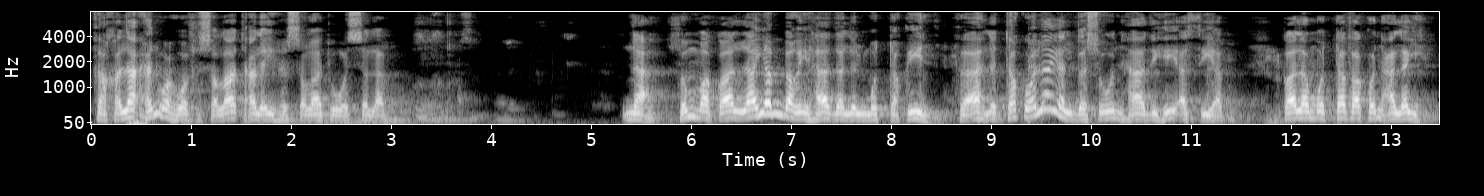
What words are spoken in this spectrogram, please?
فخلعهن وهو في الصلاة عليه الصلاة والسلام. نعم. ثم قال لا ينبغي هذا للمتقين فأهل التقوى لا يلبسون هذه الثياب. قال متفق عليه.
